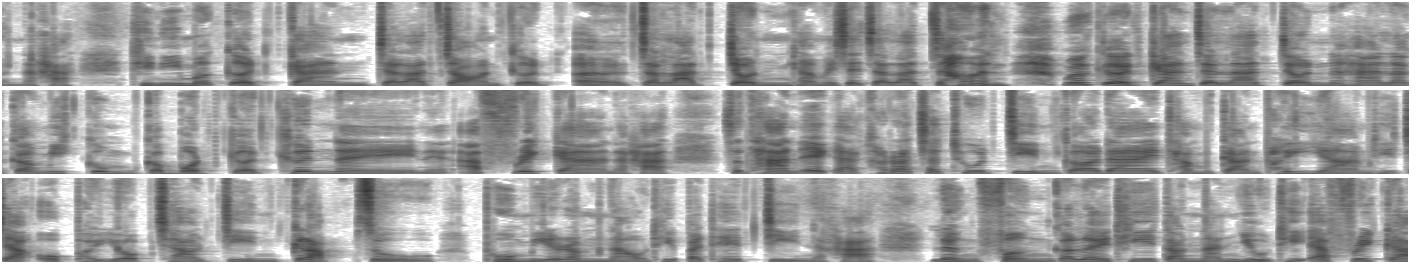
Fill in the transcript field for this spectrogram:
รนะคะ ทีนี้เมื่อเกิดการจราจรเกิดเอ่อจราจนค่ะไม่ใช่จราจร เมื่อเกิดการจราจนนะคะแล้วก็มีกลุ่มกบฏเกิดขึ้นในในแอฟริกานะคะ สถานเอกอัครราชทูตจีนก็ได้ทำการพยายามที่จะอพยพชาวจีนกลับสู่ภูมิลำเนาที่ประเทศจีนนะคะเหลิงเฟิงก็เลยที่ตอนนั้นอยู่ที่แอฟริกา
